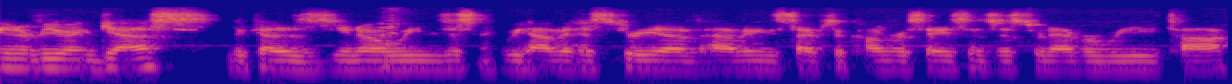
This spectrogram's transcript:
interviewing guests because you know we just we have a history of having these types of conversations just whenever we talk.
